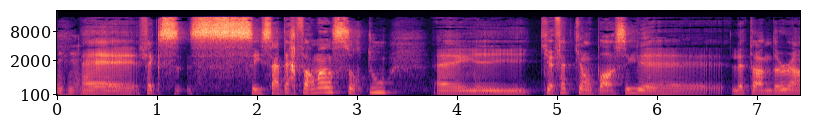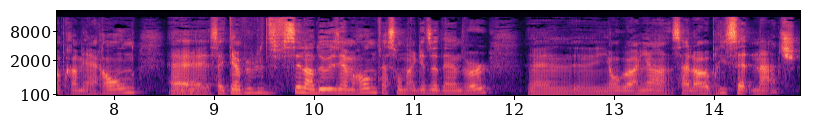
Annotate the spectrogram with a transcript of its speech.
Euh, fait que c'est sa performance surtout euh, qui a fait qu'ils ont passé le, le Thunder en première ronde. Euh, Ça a été un peu plus difficile en deuxième ronde face aux Nuggets de Denver. Euh, ils ont gagné, en- ça leur a pris sept matchs.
